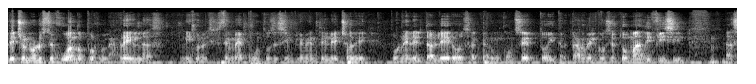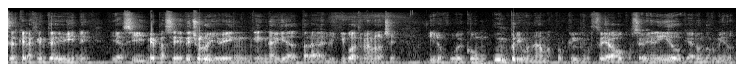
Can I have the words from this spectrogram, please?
de hecho no lo estoy jugando por las reglas ni con el sistema de puntos. Es simplemente el hecho de poner el tablero, sacar un concepto y tratar del concepto más difícil, hacer que la gente adivine. Y así me pasé. De hecho lo llevé en, en Navidad para el 24 de la noche y lo jugué con un primo nada más porque el resto ya o se habían ido o quedaron dormidos.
